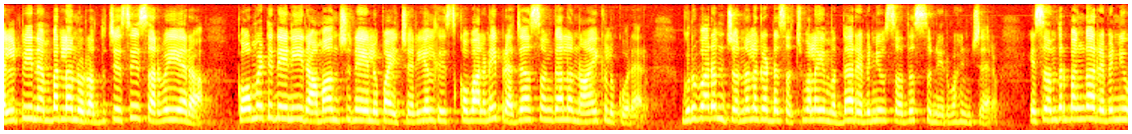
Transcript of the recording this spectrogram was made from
ఎల్పీ నెంబర్లను రద్దు చేసి సర్వేయర్ కోమటినేని రామాంజనేయులపై చర్యలు తీసుకోవాలని ప్రజా సంఘాల నాయకులు కోరారు. గురువారం జొన్నలగడ్డ సచివాలయం వద్ద రెవెన్యూ సదస్సు నిర్వహించారు. ఈ సందర్భంగా రెవెన్యూ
